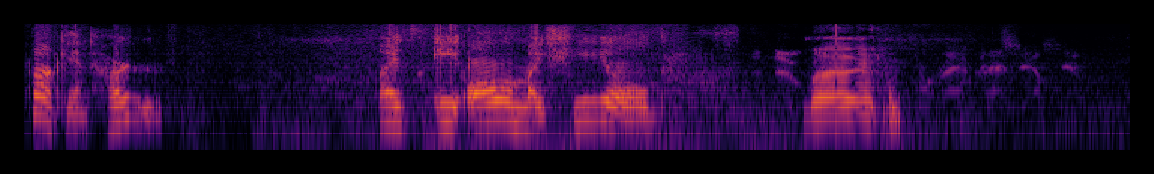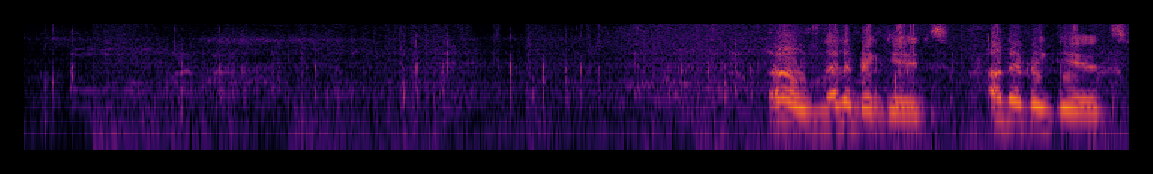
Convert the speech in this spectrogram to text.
Fucking hurt. I ate all of my shield. my, Oh, another big dudes. Other big dudes.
